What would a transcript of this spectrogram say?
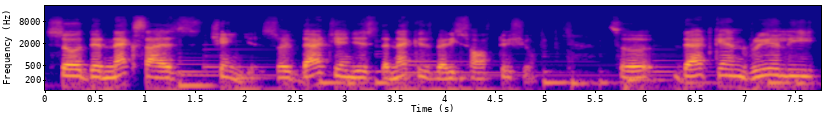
So their neck size changes. So if that changes the neck is very soft tissue. So that can really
